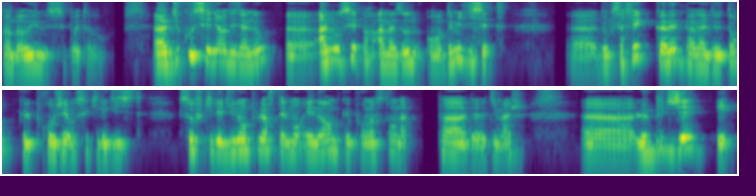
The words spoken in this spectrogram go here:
Ah bah oui, mais c'est pas étonnant. Euh, du coup, Seigneur des Anneaux, euh, annoncé par Amazon en 2017. Euh, donc ça fait quand même pas mal de temps que le projet, on sait qu'il existe. Sauf qu'il est d'une ampleur tellement énorme que pour l'instant, on n'a pas de- d'image. Euh, le budget est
